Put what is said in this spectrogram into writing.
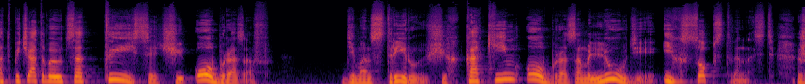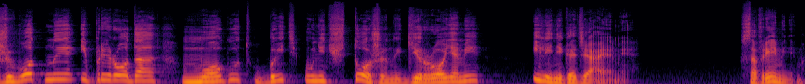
отпечатываются тысячи образов, демонстрирующих, каким образом люди, их собственность, животные и природа могут быть уничтожены героями или негодяями. Со временем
